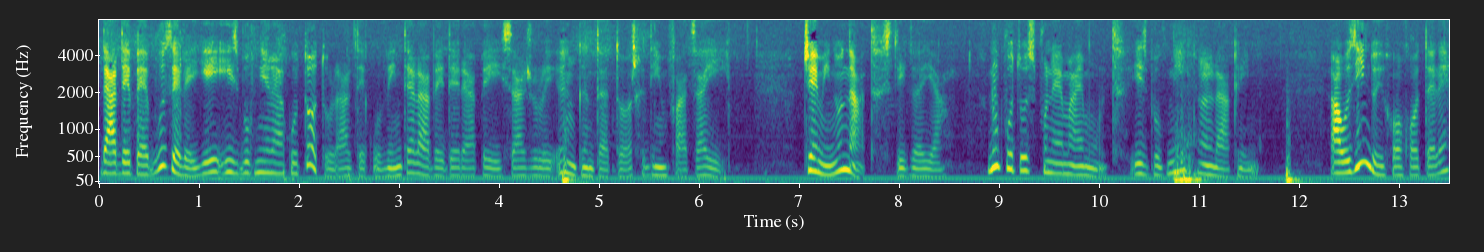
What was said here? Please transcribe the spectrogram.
Dar de pe buzele ei izbucnirea cu totul alte cuvinte la vederea peisajului încântător din fața ei. Ce minunat!" strigă ea. Nu putu spune mai mult, izbucni în lacrimi. Auzindu-i hohotele,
